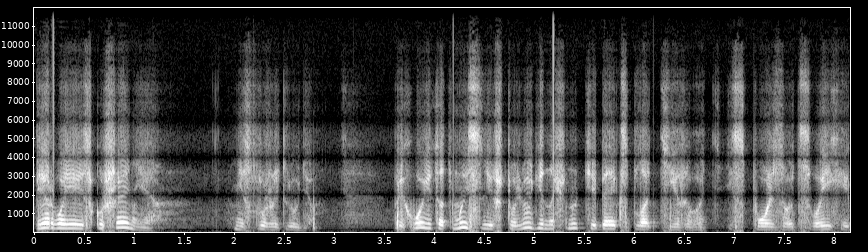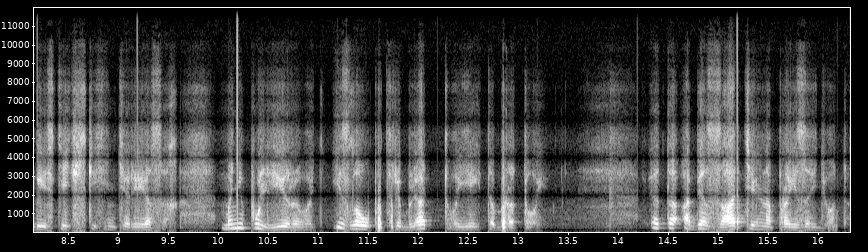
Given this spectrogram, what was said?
Первое искушение – не служить людям приходит от мысли, что люди начнут тебя эксплуатировать, использовать в своих эгоистических интересах, манипулировать и злоупотреблять твоей добротой. Это обязательно произойдет,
